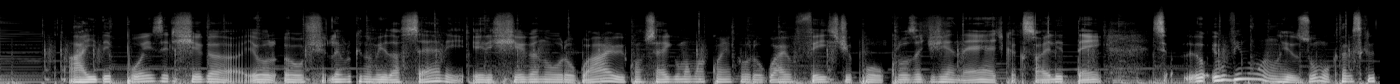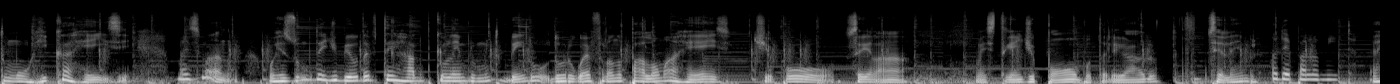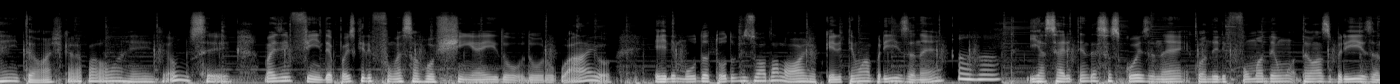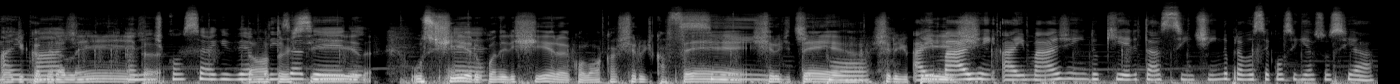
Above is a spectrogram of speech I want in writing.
Aí depois ele chega. Eu, eu lembro que no meio da série ele chega no Uruguai e consegue uma maconha que o uruguaio fez, tipo, cruza de genética, que só ele tem. Eu, eu vi num resumo que tava escrito Morrica Haze. Mas, mano, o resumo da HBO deve ter errado, porque eu lembro muito bem do, do Uruguai falando Paloma Haze. Tipo, sei lá. uma estreia de pombo, tá ligado? Você lembra? O de Palomita. É, então, acho que era Paloma Reis. Eu não sei. Mas enfim, depois que ele fuma essa roxinha aí do, do uruguaio, ele muda todo o visual da loja, porque ele tem uma brisa, né? Aham. E a série tem dessas coisas, né? Quando ele fuma, tem, um, tem umas brisas, né? A de câmera imagem, A lenta. gente consegue ver a brisa torcida. dele. Os cheiros, É. quando ele cheira, coloca cheiro de café, Sim, cheiro de tipo, terra, cheiro de A peixe. imagem, a imagem do que ele tá sentindo pra você conseguir associar.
